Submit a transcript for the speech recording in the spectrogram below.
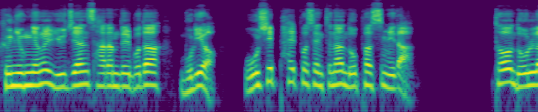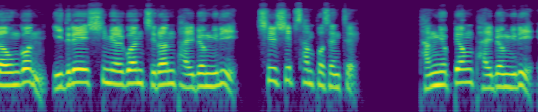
근육량을 유지한 사람들보다 무려 58%나 높았습니다. 더 놀라운 건 이들의 심혈관 질환 발병률이 73%, 당뇨병 발병률이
